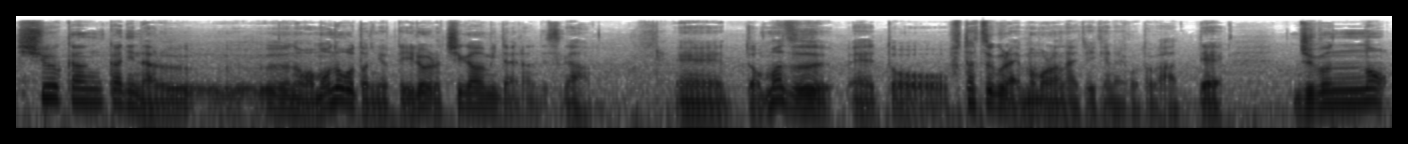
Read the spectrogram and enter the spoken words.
習慣化になるのは物事によっていろいろ違うみたいなんですが、えっと、まず、えっと、二つぐらい守らないといけないことがあって、自分の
